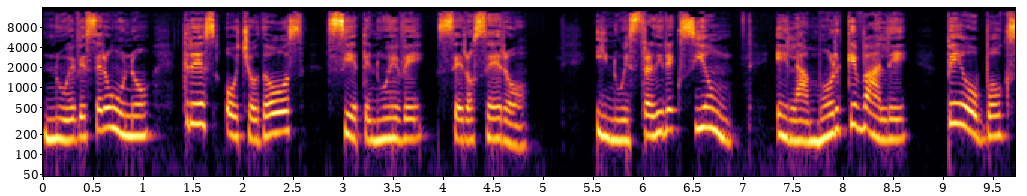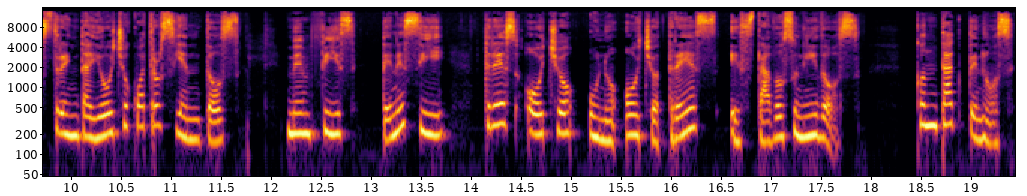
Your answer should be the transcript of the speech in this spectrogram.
901-382-7900. Y nuestra dirección, El Amor que Vale, PO Box 38400, Memphis, Tennessee 38183, Estados Unidos. Contáctenos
